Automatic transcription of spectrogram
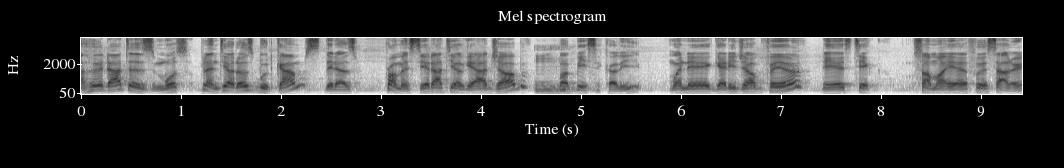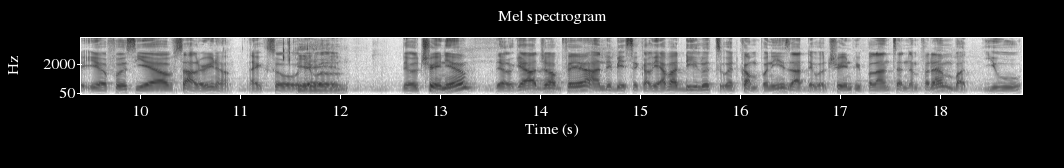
I heard that is most plenty of those boot camps. They just promise you that you'll get a job, Mm-hmm. but basically when they get a job for you, they just take some of your first salary, your first year of salary now. Like so, Yeah, they will yeah. they will train you, they'll get a job for you, and they basically have a deal with, with companies that they will train people and send them for them. But you,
